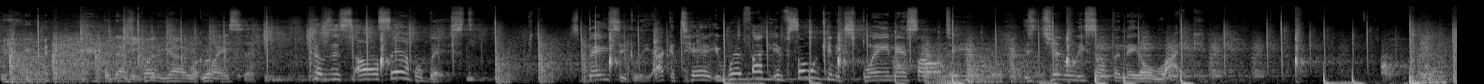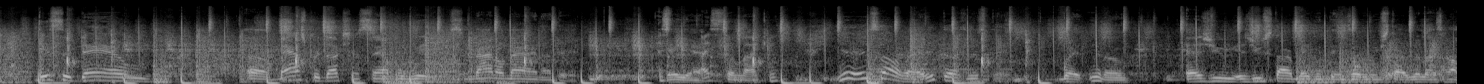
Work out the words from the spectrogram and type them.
and that's funny how it grows. Because it's all sample based. It's basically, I could tell you, if, I, if someone can explain their song to you, it's generally something they don't like. It's a damn uh, mass production sample with some 909 under it. I, s- Yeah, yeah. I still like it. Yeah, it's all right. It does this thing. But you know, as you as you start making things over, you start realizing how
